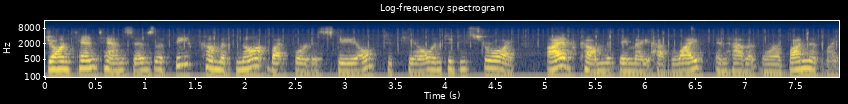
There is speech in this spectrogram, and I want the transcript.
John 10:10 10, 10 says, "The thief cometh not but for to steal, to kill, and to destroy. I have come that they might have life and have it more abundantly."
